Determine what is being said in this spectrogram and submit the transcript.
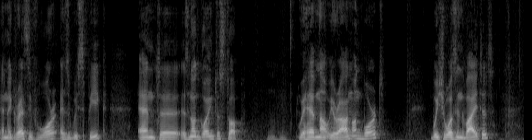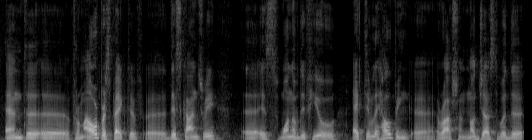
an aggressive war as we speak and uh, is not going to stop. Mm-hmm. We have now Iran on board, which was invited, and uh, uh, from our perspective, uh, this country is one of the few actively helping Russia, not just with the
